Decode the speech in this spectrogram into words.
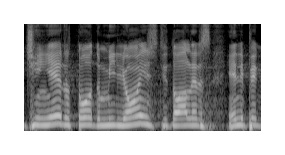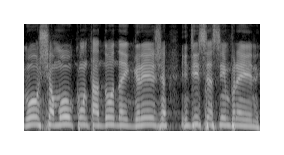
dinheiro todo, milhões de dólares, ele pegou, chamou o contador da igreja e disse assim para ele:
